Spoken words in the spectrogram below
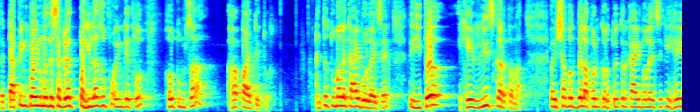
तर टॅपिंग पॉईंटमध्ये सगळ्यात पहिला जो पॉईंट येतो हो तुमचा हा पार्ट येतो. इथं तुम्हाला काय बोलायचं आहे तर इथं हे रिलीज करताना. पैशाबद्दल आपण करतोय तर काय बोलायचं की हे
